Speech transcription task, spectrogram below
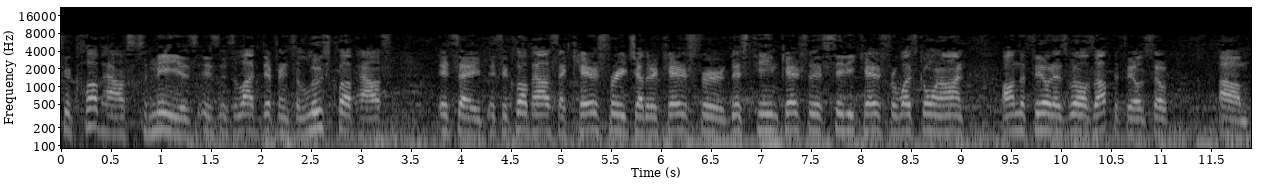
the clubhouse to me is, is, is a lot different. It's a loose clubhouse. It's a it's a clubhouse that cares for each other, cares for this team, cares for this city, cares for what's going on on the field as well as off the field. So um,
